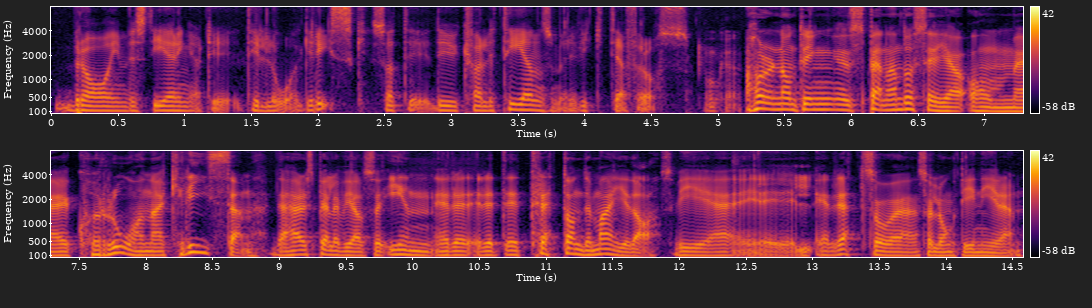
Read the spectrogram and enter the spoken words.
bra investeringar till, till låg risk. Så att det, det, är ju kvaliteten som är det viktiga för oss. Okay. Har du någonting spännande att säga om eh, coronakrisen? Det här spelar vi alltså in, är det, är det 13 maj idag? Så vi är, är rätt så, så långt in i den.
